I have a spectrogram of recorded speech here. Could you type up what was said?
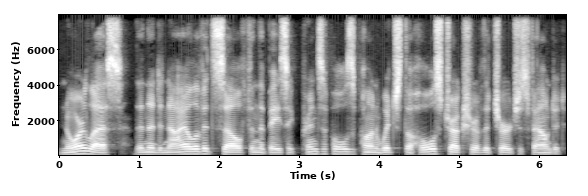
nor less than the denial of itself and the basic principles upon which the whole structure of the Church is founded.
